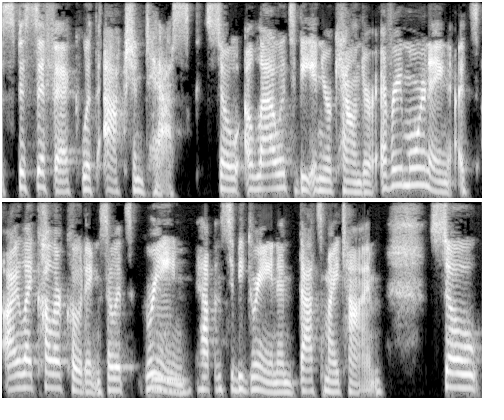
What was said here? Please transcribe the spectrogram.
specific with action tasks. So allow it to be in your calendar every morning. It's, I like color coding. So it's green, mm. happens to be green and that's my time. So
